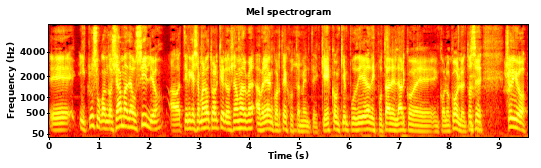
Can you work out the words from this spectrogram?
eh, incluso cuando llama de auxilio, a- tiene que llamar a otro arquero, llama a Brian Cortés justamente, que es con quien pudiera disputar el arco eh, en Colo Colo. Entonces, yo digo,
